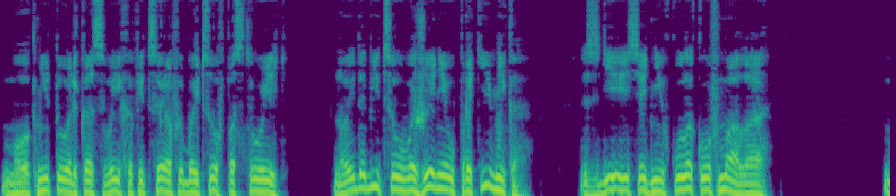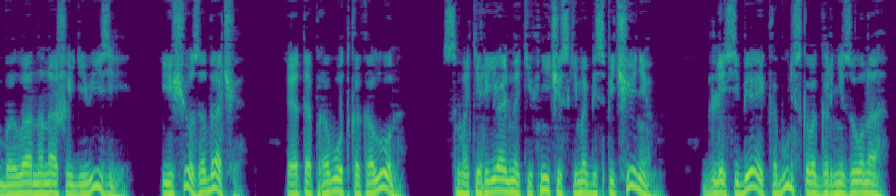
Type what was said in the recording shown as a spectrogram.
Мог не только своих офицеров и бойцов построить, но и добиться уважения у противника. Здесь одних кулаков мало. Была на нашей дивизии еще задача. Это проводка колонн с материально-техническим обеспечением для себя и кабульского гарнизона.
